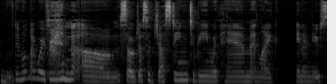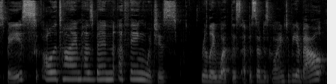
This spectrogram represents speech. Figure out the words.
moved in with my boyfriend. Um, so just adjusting to being with him and like in a new space all the time has been a thing, which is really what this episode is going to be about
